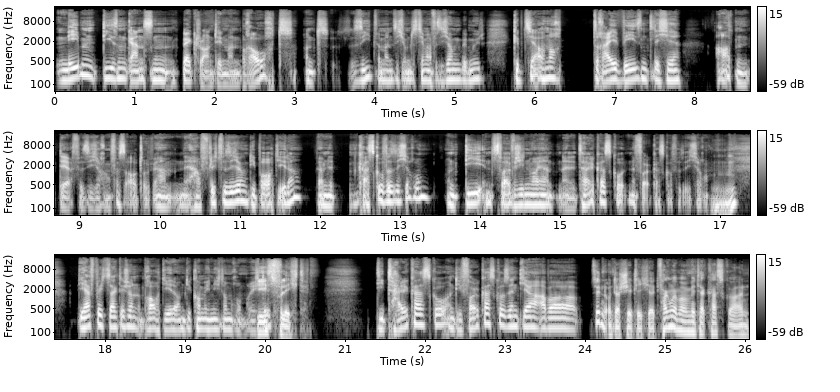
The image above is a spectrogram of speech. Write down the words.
Neben diesem ganzen Background, den man braucht und sieht, wenn man sich um das Thema Versicherung bemüht, gibt es ja auch noch drei wesentliche Arten der Versicherung fürs Auto. Wir haben eine Haftpflichtversicherung, die braucht jeder. Wir haben eine Kaskoversicherung und die in zwei verschiedenen Varianten, eine Teilkasko und eine Vollkaskoversicherung. Mhm. Die Haftpflicht, sagt ihr schon, braucht jeder, um die komme ich nicht drum rum, Die richtig? ist Pflicht. Die Teilkasko und die Vollkasko sind ja aber, Sind unterschiedliche. Fangen wir mal mit der Casco an.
